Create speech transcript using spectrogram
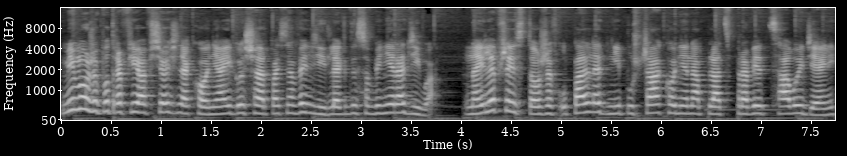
Mimo, że potrafiła wsiąść na konia i go szarpać na wędzidle, gdy sobie nie radziła. Najlepsze jest to, że w upalne dni puszczała konie na plac prawie cały dzień,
